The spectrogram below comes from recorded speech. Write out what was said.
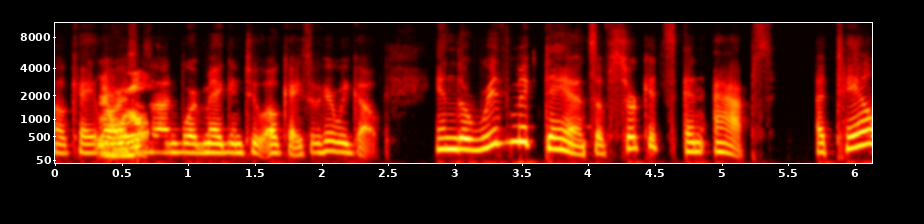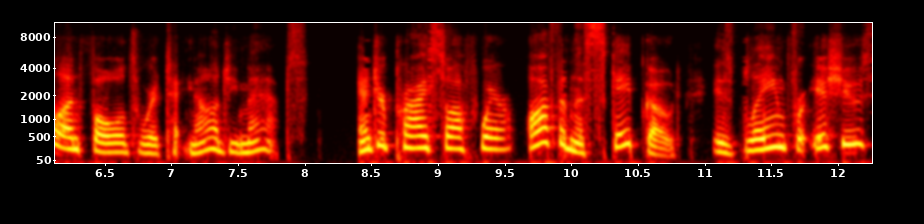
Okay, Lars is on board, Megan too. Okay, so here we go. In the rhythmic dance of circuits and apps, a tale unfolds where technology maps. Enterprise software, often the scapegoat, is blamed for issues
